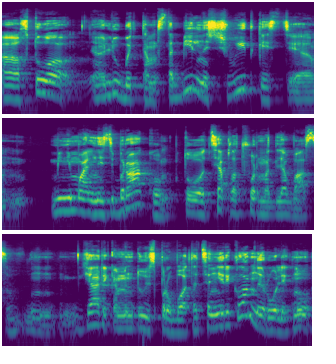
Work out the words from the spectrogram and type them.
Е, Хто е, любить там стабільність, швидкість, е, мінімальність браку, то ця платформа для вас. Я рекомендую спробувати. Це не рекламний ролик. Ну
